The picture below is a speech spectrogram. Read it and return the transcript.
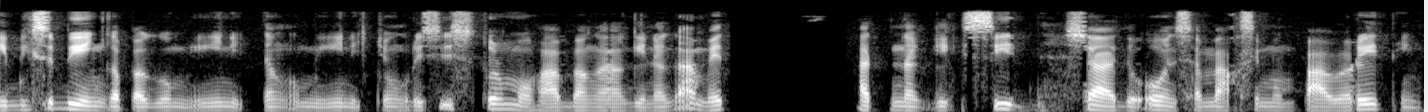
Ibig sabihin kapag umiinit ng umiinit yung resistor mo habang uh, ginagamit at nag-exceed siya doon sa maximum power rating,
